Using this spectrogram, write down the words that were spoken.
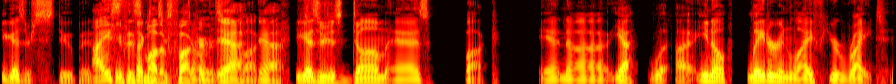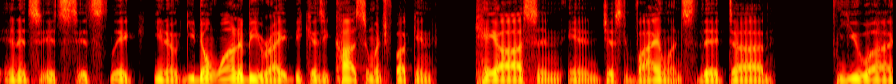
You guys are stupid. Ice You're this motherfucker. Yeah, fuck. yeah. You guys are just dumb as fuck. And uh, yeah, uh, you know, later in life, you're right, and it's it's it's like you know, you don't want to be right because he caused so much fucking chaos and and just violence that uh, you uh,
